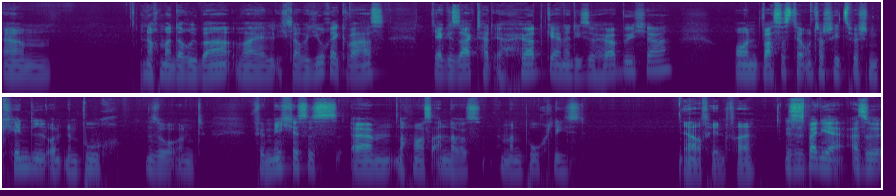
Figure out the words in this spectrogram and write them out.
ähm, nochmal darüber, weil ich glaube, Jurek war es, der gesagt hat, er hört gerne diese Hörbücher. Und was ist der Unterschied zwischen Kindle und einem Buch? So, und für mich ist es ähm, nochmal was anderes, wenn man ein Buch liest. Ja, auf jeden Fall. Ist es bei dir, also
